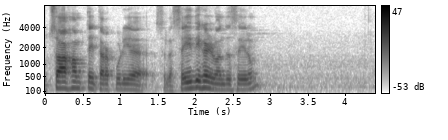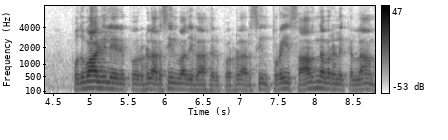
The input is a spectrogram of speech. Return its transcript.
உற்சாகத்தை தரக்கூடிய சில செய்திகள் வந்து சேரும். பொதுவாழ்வில் இருப்பவர்கள் அரசியல்வாதிகளாக இருப்பவர்கள் அரசியல் துறை சார்ந்தவர்களுக்கெல்லாம்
